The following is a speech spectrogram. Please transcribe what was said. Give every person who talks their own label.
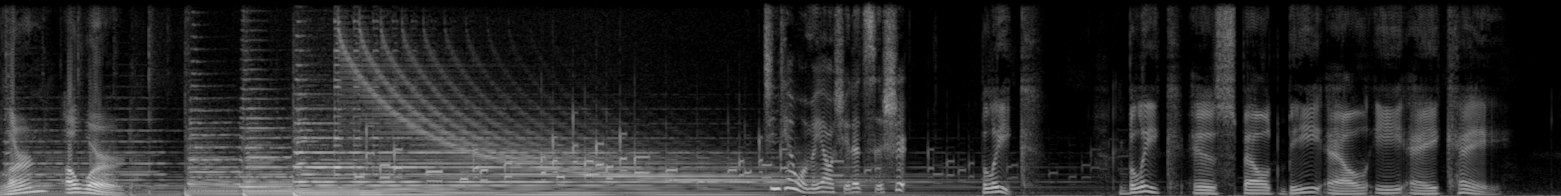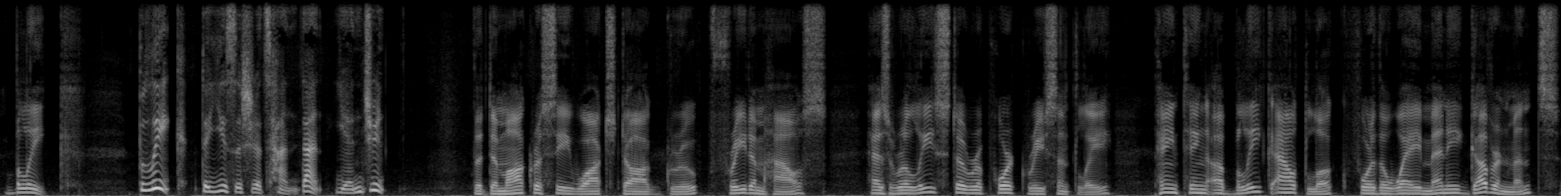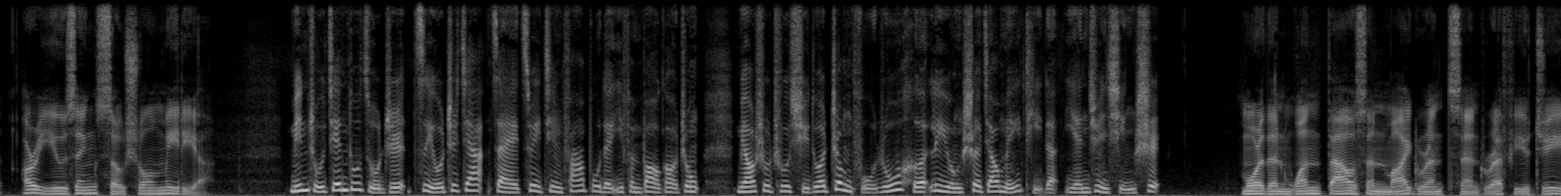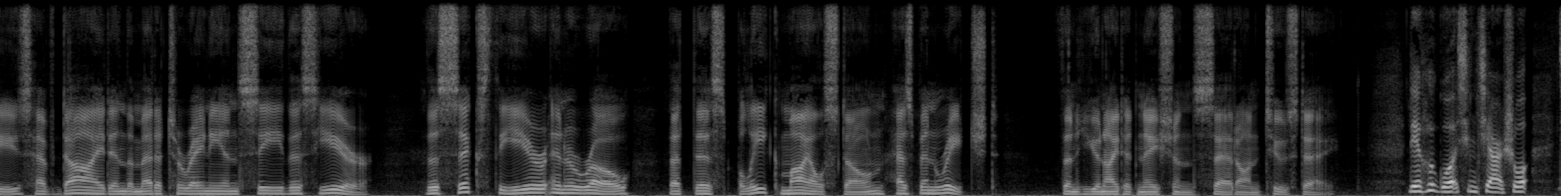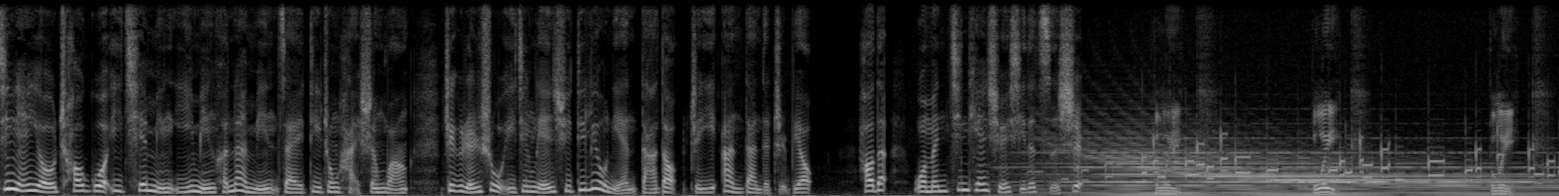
Speaker 1: Learn a word.
Speaker 2: 今天我们要学的词是
Speaker 1: Bleak. Bleak is spelled B L E A K. Bleak.
Speaker 2: bleak 的意思是惨淡、严峻。
Speaker 1: The democracy watchdog group Freedom House has released a report recently painting a bleak outlook for the way many governments are using social media.
Speaker 2: 民主监督组织自由之家在最近发布的一份报告中，描述出许多政府如何利用社交媒体的严峻形势。
Speaker 1: More than 1,000 migrants and refugees have died in the Mediterranean Sea this year, the sixth year in a row that this bleak milestone has been reached, The United Nations said on Tuesday.
Speaker 2: 联合国星期二说，今年有超过一千名移民和难民在地中海身亡，这个人数已经连续第六年达到这一暗淡的指标。好的，我们今天学习的词是
Speaker 1: Bleak. Bleak. Bleak.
